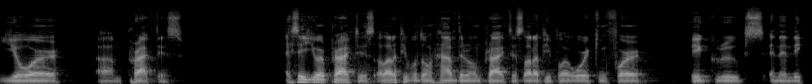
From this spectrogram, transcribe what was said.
your um, practice. I say your practice. A lot of people don't have their own practice. A lot of people are working for big groups and then they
